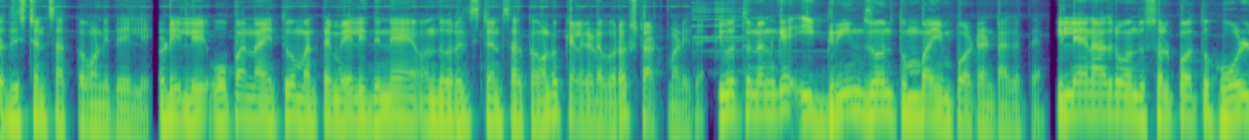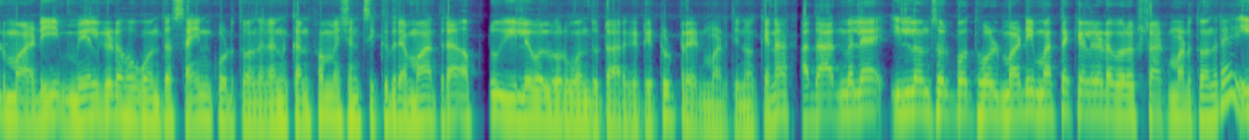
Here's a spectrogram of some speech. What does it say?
ರೆಸಿಸ್ಟೆನ್ಸ್ ಆಗಿ ತಗೊಂಡಿದೆ ಇಲ್ಲಿ. ನೋಡಿ, ಇಲ್ಲಿ ಓಪನ್ ಆಯ್ತು, ಮತ್ತೆ ಮೇಲೆ ಇದನ್ನೇ ಒಂದು ರೆಸಿಸ್ಟೆನ್ಸ್ ಆಗಿ ತಗೊಂಡು ಕೆಳಗಡೆ ಬರೋಕ್ ಸ್ಟಾರ್ಟ್ ಮಾಡಿದೆ. ಇವತ್ತು ನನಗೆ ಈ ಗ್ರೀನ್ ಝೋನ್ ತುಂಬಾ ಇಂಪಾರ್ಟೆಂಟ್ ಆಗುತ್ತೆ. ಇಲ್ಲೇನಾದ್ರೂ ಒಂದು ಸ್ವಲ್ಪ ಹೊತ್ತು ಹೋಲ್ಡ್ ಮಾಡಿ, ಮೇಲ್ಗಡೆ ಹೋಗುವಂತ ಸೈನ್ ಕೊಡ್ತು ಅಂದ್ರೆ ನನ್ನ ಕನ್ಫರ್ಮೇಶನ್ ಸಿಕ್ಕಿದ್ರೆ ಮಾತ್ರ ಅಪ್ ಟು ಈ ಲೆವೆಲ್ ಒಂದು ಟಾರ್ಗೆಟ್ ಇಟ್ಟು ಟ್ರೇಡ್ ಮಾಡ್ತೀನಿ ಓಕೆನಾ ಅದಾದ್ಮೇಲೆ ಇಲ್ಲೊಂದು ಸ್ವಲ್ಪ ಹೊತ್ತು ಹೋಲ್ಡ್ ಮಾಡಿ ಮತ್ತೆ ಕೆಳಗಡೆ ಬರೋಕ್ ಸ್ಟಾರ್ಟ್ ಮಾಡ್ತು ಅಂದ್ರೆ ಈ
